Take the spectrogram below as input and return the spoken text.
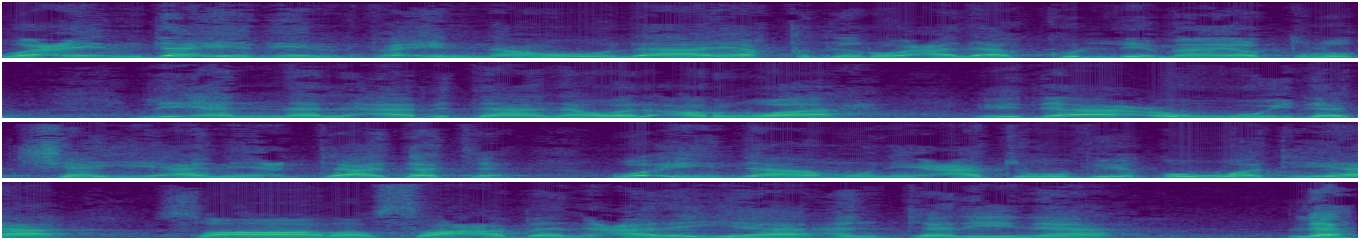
وعندئذ فإنه لا يقدر على كل ما يطلب لأن الأبدان والأرواح إذا عودت شيئا اعتادته وإذا منعته في قوتها صار صعبا عليها أن تلين له.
